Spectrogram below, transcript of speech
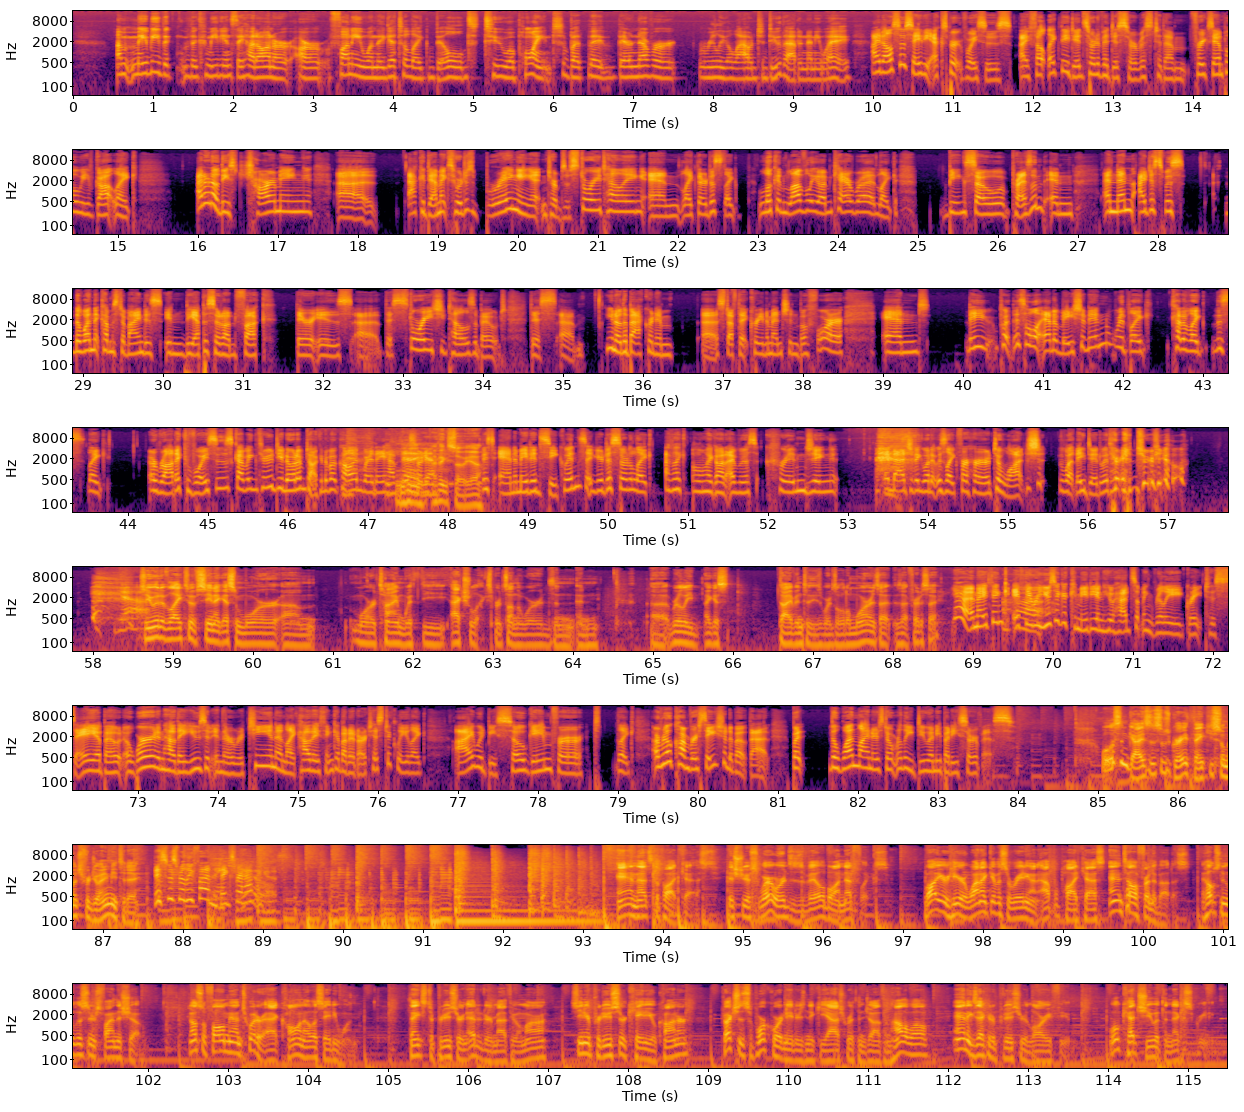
um, maybe the the comedians they had on are are funny when they get to like build to a point, but they they're never really allowed to do that in any way. I'd also say the expert voices, I felt like they did sort of a disservice to them. For example, we've got like, I don't know, these charming uh, academics who are just bringing it in terms of storytelling and like they're just like looking lovely on camera and like being so present. And and then I just was the one that comes to mind is in the episode on fuck. There is uh, this story she tells about this, um, you know, the backronym uh, stuff that Karina mentioned before, and they put this whole animation in with like kind of like this like erotic voices coming through. Do you know what I'm talking about, Colin? Where they have yeah, this sort yeah. of I think so, yeah. This animated sequence, and you're just sort of like, I'm like, oh my god, I'm just cringing, imagining what it was like for her to watch what they did with her interview. yeah. So you would have liked to have seen, I guess, more um, more time with the actual experts on the words and and uh, really, I guess, dive into these words a little more. Is that is that fair to say? Yeah, and I think uh-huh. if they were Uh-huh. using a comedian who had something really great to say about a word and how they use it in their routine and like how they think about it artistically, like I would be so game for t- like a real conversation about that. But the one liners don't really do anybody service. Well, listen, guys, this was great. Thank you so much for joining me today. This was really fun. Thanks for having us. And that's the podcast. History of Swear Words is available on Netflix. While you're here, why not give us a rating on Apple Podcasts and tell a friend about us? It helps new listeners find the show. You can also follow me on Twitter at ColinEllis81. Thanks to producer and editor Matthew O'Mara, senior producer Katie O'Connor, production support coordinators Nikki Ashworth and Jonathan Hollowell, and executive producer Laurie Few. We'll catch you at the next screening.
